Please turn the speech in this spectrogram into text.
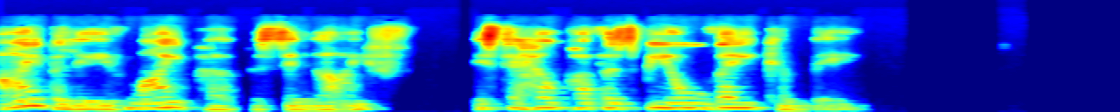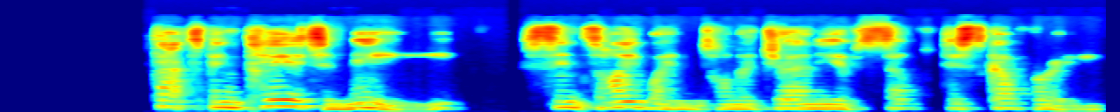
I believe my purpose in life is to help others be all they can be. That's been clear to me since I went on a journey of self discovery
